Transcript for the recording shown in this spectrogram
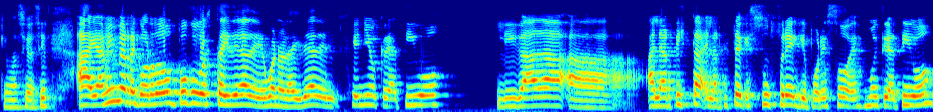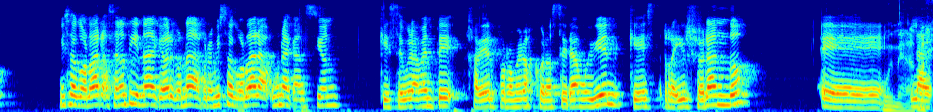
¿qué más iba a decir? Ah, y a mí me recordó un poco esta idea de, bueno, la idea del genio creativo ligada al artista, el artista que sufre y que por eso es muy creativo. Me hizo acordar, o sea, no tiene nada que ver con nada, pero me hizo acordar a una canción que seguramente Javier por lo menos conocerá muy bien, que es Reír Llorando. Eh, Uy, me la,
